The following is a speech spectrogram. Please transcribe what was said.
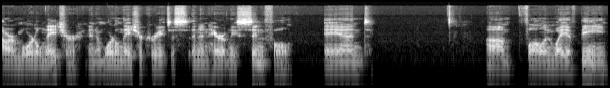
our mortal nature, and a mortal nature creates an inherently sinful and um, fallen way of being.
